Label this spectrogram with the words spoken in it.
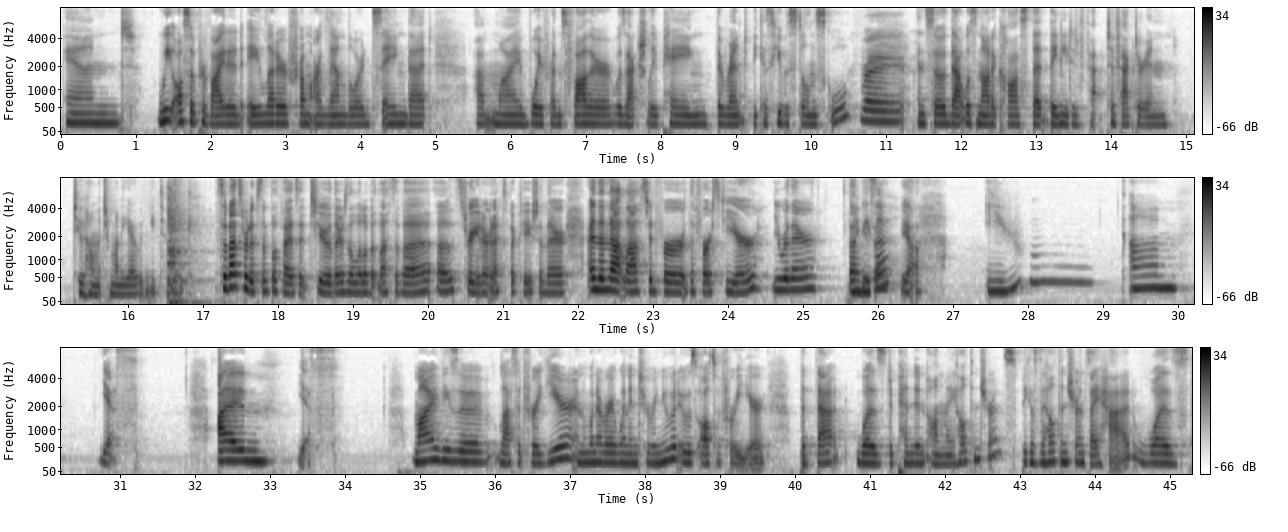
And we also provided a letter from our landlord saying that um, my boyfriend's father was actually paying the rent because he was still in school. Right. And so that was not a cost that they needed fa- to factor in to how much money I would need to make. So that sort of simplifies it too. There's a little bit less of a, a strain or an expectation there. And then that lasted for the first year you were there? That My visa? Yeah. You, um, yes. I'm, yes. My visa lasted for a year, and whenever I went in to renew it, it was also for a year. But that was dependent on my health insurance because the health insurance I had was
